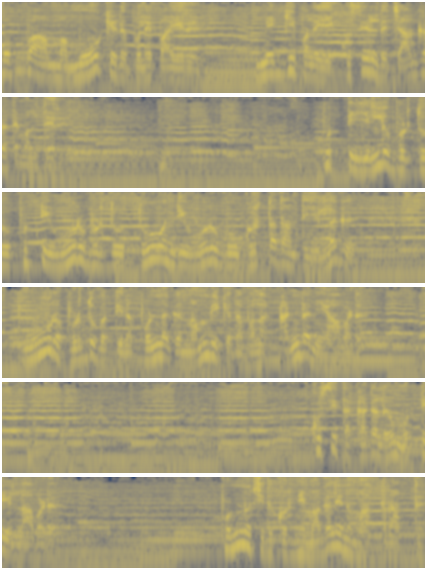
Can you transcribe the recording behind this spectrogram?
ಪೊಪ್ಪ ಅಮ್ಮ ಮೂಕೆಡು ಬುಲೆಪಾಯಿರು ಮೆಗ್ಗೆ ಪಲೆಯೆ ಕುಸೇಲ್ಡು ಜಾಗ್ರತೆ ಮಲ್ತೇರು ಪುಟ್ಟಿ ಇಲ್ಲು ಬುಡ್ದು ಪುಟ್ಟಿ ಊರು ಬುಡ್ದು ತೂವೊಂದಿ ಊರುಗೂ ಗುರ್ತದಾಂತಿ ಇಲ್ಲಗ ಪೂರ ಬುಡ್ದು ಬತ್ತಿನ ಪೊಣ್ಣಗ ನಂಬಿಕೆದ ಬಲ ಕಂಡನಿ ಆವಡು ಕುಸಿತ ಕಡಲು ಮುಟ್ಟಿ ಇಲ್ಲ ಅವಡು ಪೊಣ್ಣು ಚಿದುಕುರ್ನಿ ಮಗಲಿನ ಮಾತ್ರ ಅತ್ತು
